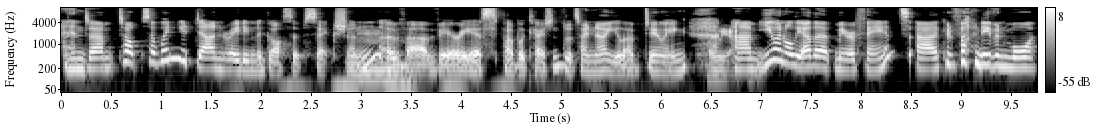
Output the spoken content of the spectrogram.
And um, Tom, so when you're done reading the gossip section Mm. of uh, various publications, which I know you love doing, oh yeah. Um, you and all the other Mirror fans uh, can find even more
